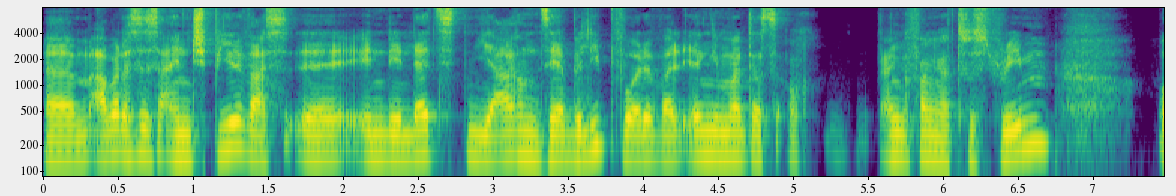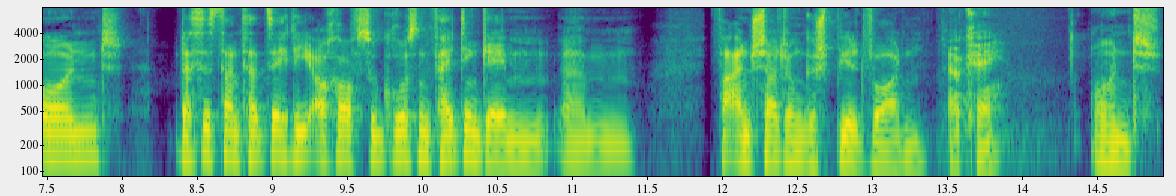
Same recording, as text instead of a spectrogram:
Ähm, aber das ist ein Spiel, was äh, in den letzten Jahren sehr beliebt wurde, weil irgendjemand das auch angefangen hat zu streamen. Und das ist dann tatsächlich auch auf so großen Fighting Game ähm, Veranstaltungen gespielt worden. Okay. Und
